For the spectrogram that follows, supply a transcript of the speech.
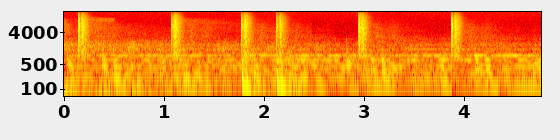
Thank you.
